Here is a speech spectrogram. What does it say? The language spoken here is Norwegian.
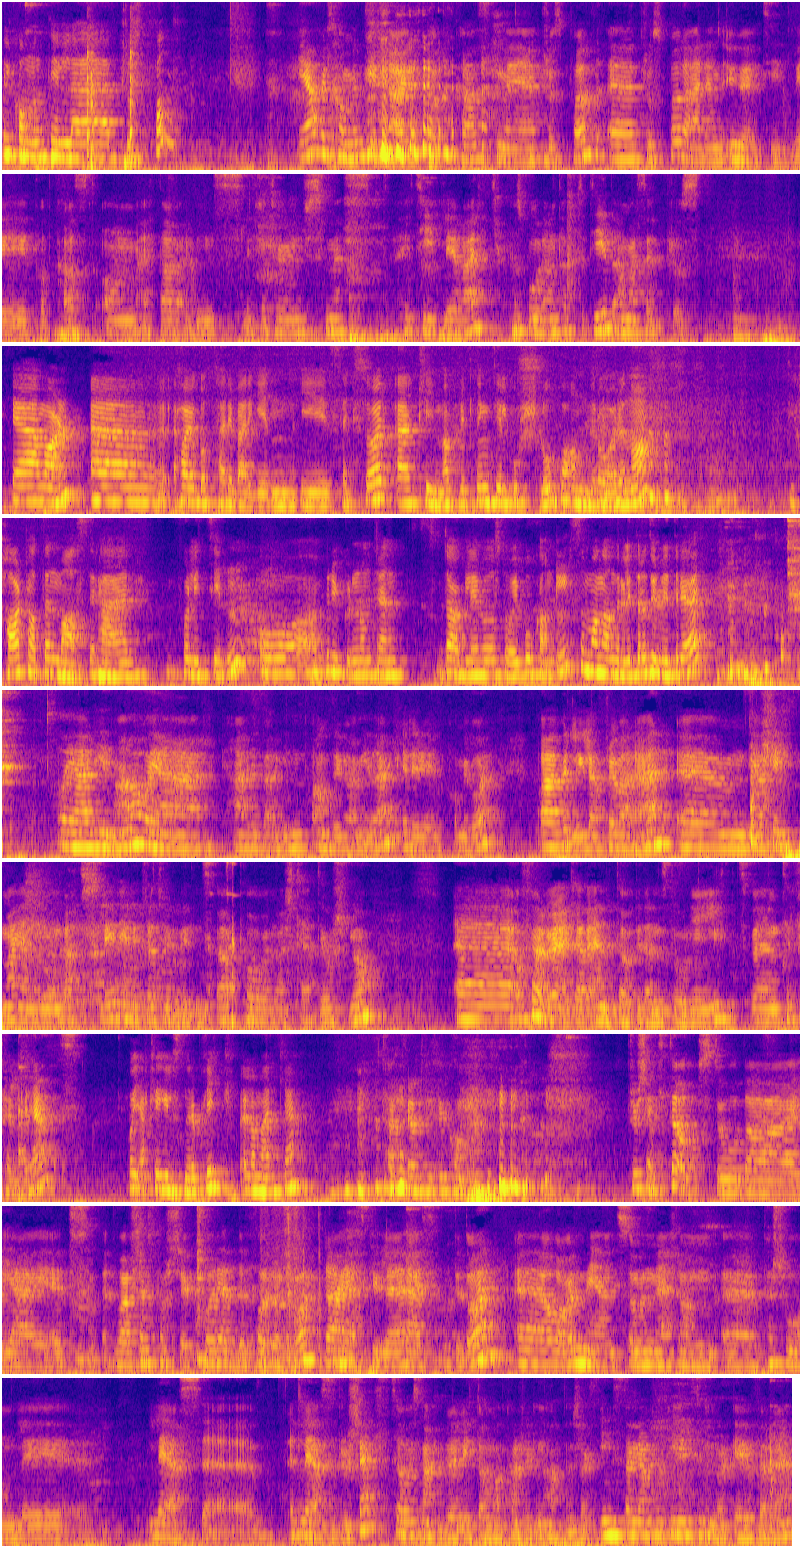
Velkommen til eh, Prostpod. Ja, velkommen til livepodkast med Prostpod. Eh, Prostpod er en uhøytidelig podkast om et av verdenslitteraturens mest høytidelige verk, 'På sporet av en tapte tid', av Marcel Prost. Jeg er Maren. Eh, Jeg har jo gått her i Bergen i seks år. Er klimaflyktning til Oslo på andre året nå. Jeg har tatt en master her for litt siden, og bruker den omtrent daglig ved å stå i bokhandel, som mange andre litteraturvitere gjør. Og jeg er Lina, og jeg er her i Bergen for andre gang i dag, eller kom i går. Og jeg er veldig glad for å være her. Eh, Jeg har filmet meg gjennom en bachelor i litteraturvitenskap på Universitetet i Oslo. Eh, Og føler jo egentlig at jeg endte opp i denne stolen litt ved en tilfeldighet. Og hjertelig hilsen replikk, vel å merke. Takk for at vi fikk komme. Prosjektet oppsto da jeg et, Det var et slags forsøk på å redde forholdet vårt da jeg skulle reise bort et år. eh, Og var vel ment som en mer sånn eh, personlig lese, et leseprosjekt. Og vi snakket vel litt om at kanskje vi kunne hatt en slags Instagram-profil som kunne vært gøy å følge.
